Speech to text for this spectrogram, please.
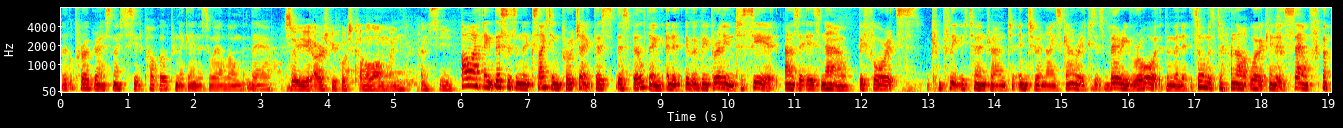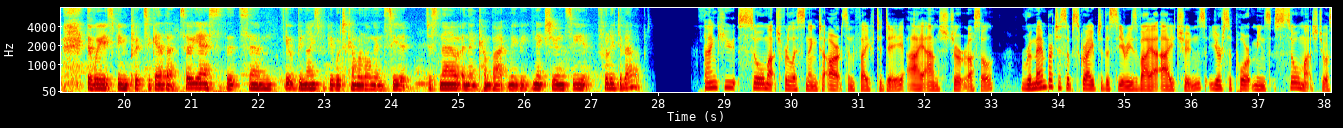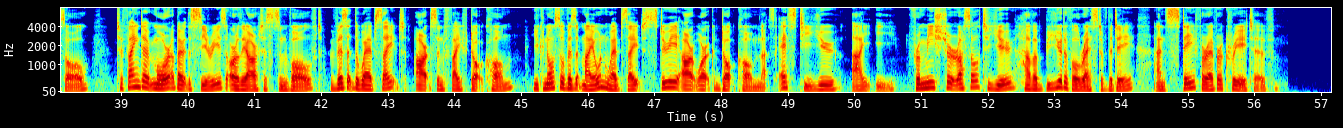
little progress. Nice to see the pub open again as well along there. So you urge people to come along and, and see? Oh, I think this is an exciting project, this, this building, and it, it would be brilliant to see it as it is now before it's completely turned around to, into a nice gallery because it's very raw at the minute. It's almost an artwork in itself, the way it's been put together. So yes, that's um, it would be nice for people to come along and see it just now and then come back maybe next year and see it fully developed. Thank you so much for listening to Arts in Fife today. I am Stuart Russell. Remember to subscribe to the series via iTunes. Your support means so much to us all. To find out more about the series or the artists involved, visit the website artsandfife.com. You can also visit my own website, stuieartwork.com. That's S T U I E. From me, Stuart Russell, to you, have a beautiful rest of the day and stay forever creative.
